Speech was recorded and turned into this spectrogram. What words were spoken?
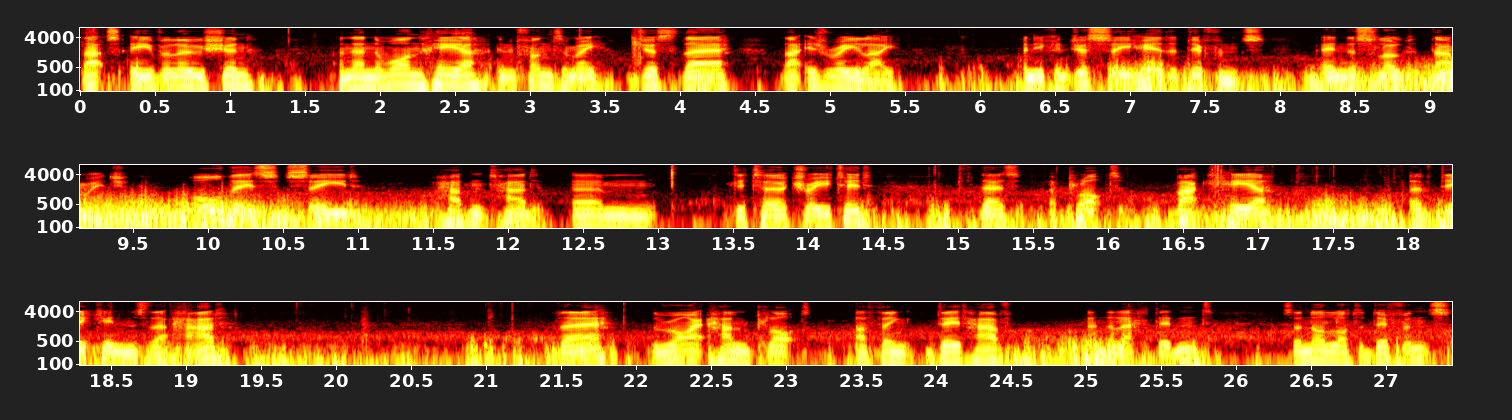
that's evolution. And then the one here in front of me just there that is relay. And you can just see here the difference in the slug damage. All this seed hadn't had um, deter treated there's a plot back here of Dickens that had. There the right hand plot I think did have and the left didn't. So not a lot of difference.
